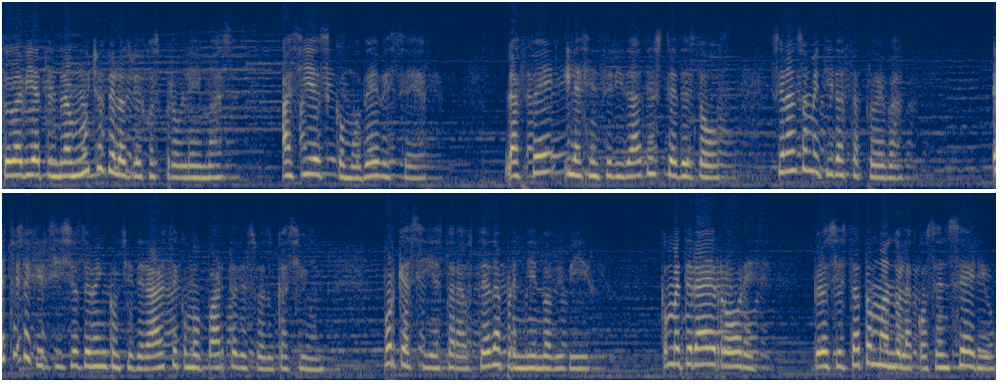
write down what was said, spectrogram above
Todavía tendrá muchos de los viejos problemas. Así es como debe ser. La fe y la sinceridad de ustedes dos serán sometidas a prueba. Estos ejercicios deben considerarse como parte de su educación, porque así estará usted aprendiendo a vivir. Cometerá errores, pero si está tomando la cosa en serio,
